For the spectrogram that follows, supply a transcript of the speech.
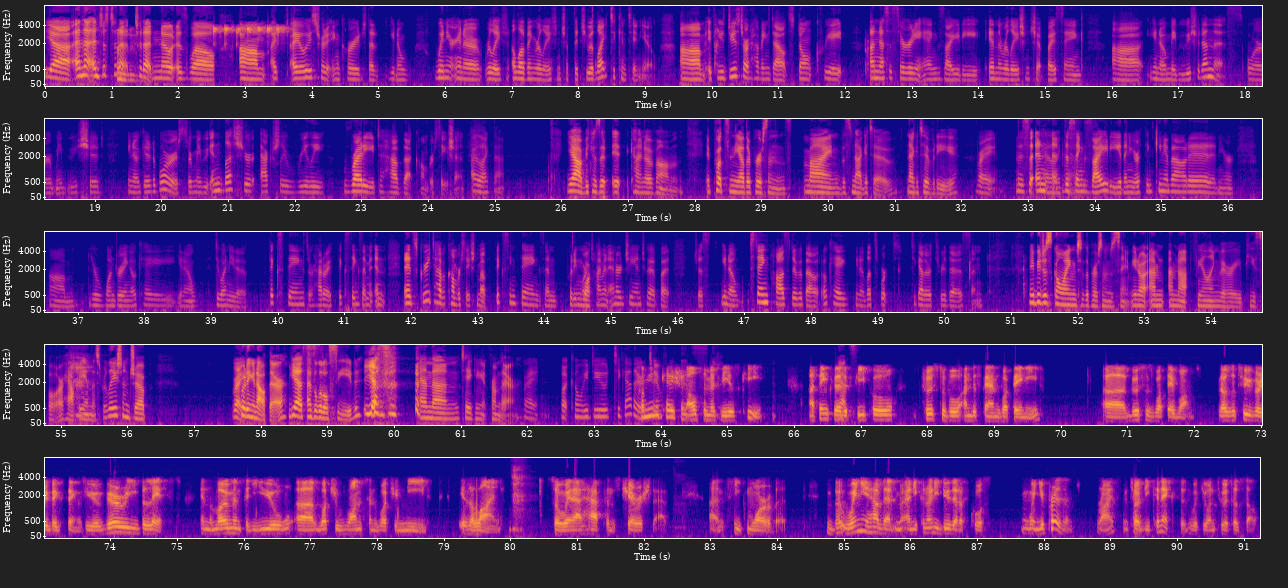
Yeah, and that, and just to that to that note as well, um, I I always try to encourage that you know when you're in a relation a loving relationship that you would like to continue. Um, if you do start having doubts, don't create unnecessary anxiety in the relationship by saying, uh, you know, maybe we should end this, or maybe we should, you know, get a divorce, or maybe unless you're actually really ready to have that conversation. I like that. Yeah, because it, it kind of um, it puts in the other person's mind this negative negativity. Right. This, and like this that. anxiety, then you're thinking about it, and you're um, you're wondering, okay, you know, do I need to fix things, or how do I fix things? I mean, and, and it's great to have a conversation about fixing things and putting more Walk- time and energy into it, but just you know, staying positive about, okay, you know, let's work t- together through this, and Maybe just going to the person and just saying, you know, what, I'm I'm not feeling very peaceful or happy in this relationship. right, Putting it out there, Yes. as a little seed, yes, and then taking it from there. right. What can we do together? Communication improve this? ultimately is key. I think that Yes. if people, first of all, understand what they need uh, versus what they want, those are two very big things. You're very blessed in the moment that you, uh, what you want and what you need is aligned. So when that happens, cherish that and seek more of it. But when you have that, and you can only do that, of course, when you're present, right, and totally connected with your intuitive self.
